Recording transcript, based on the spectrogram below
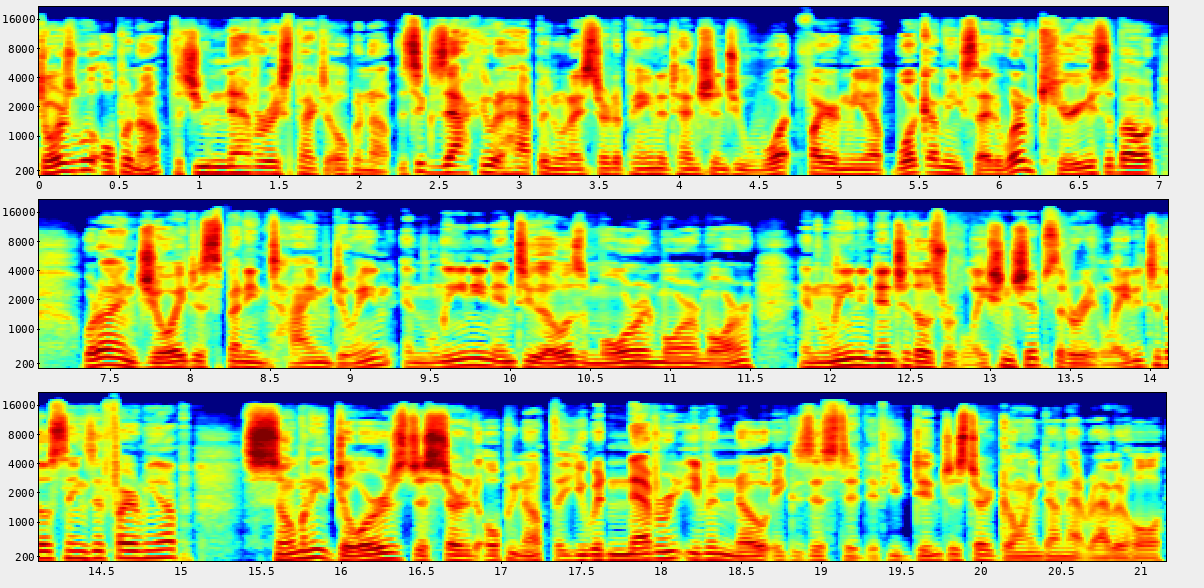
doors will open up that you never expect to open up. It's exactly what happened when I started paying attention to what fired me up, what got me excited, what I'm curious about, what I enjoy just spending time doing, and leaning into those more and more and more, and leaning into those relationships that are related to those things that fired me up. So many doors just started opening up that you would never even know existed if you didn't just start going down that rabbit hole.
